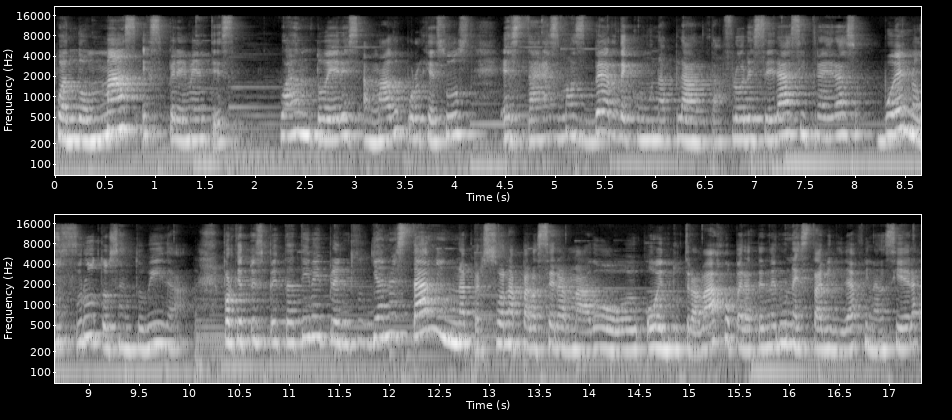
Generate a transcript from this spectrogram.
Cuando más experimentes cuánto eres amado por Jesús, estarás más verde como una planta, florecerás y traerás buenos frutos en tu vida, porque tu expectativa y plenitud ya no están en una persona para ser amado o, en tu trabajo para tener una estabilidad financiera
